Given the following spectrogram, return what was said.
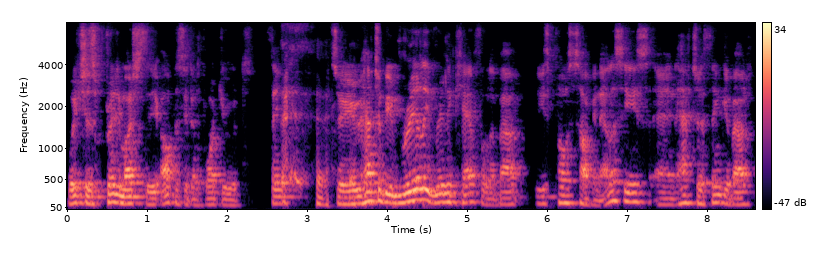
which is pretty much the opposite of what you would think. so you have to be really, really careful about these post hoc analyses and have to think about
